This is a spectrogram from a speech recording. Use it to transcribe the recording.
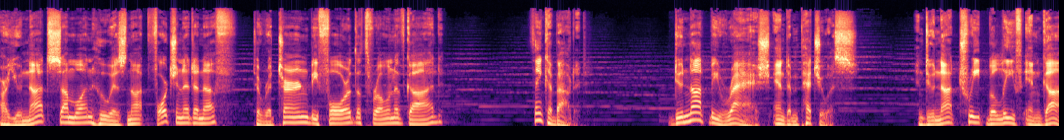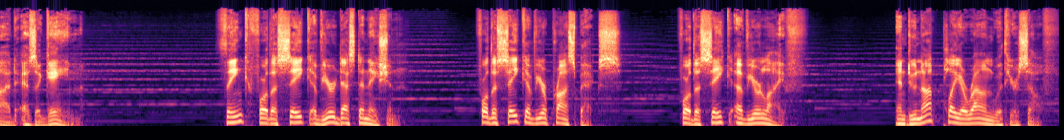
Are you not someone who is not fortunate enough to return before the throne of God? Think about it. Do not be rash and impetuous, and do not treat belief in God as a game. Think for the sake of your destination, for the sake of your prospects, for the sake of your life. And do not play around with yourself.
